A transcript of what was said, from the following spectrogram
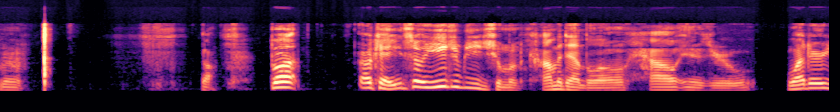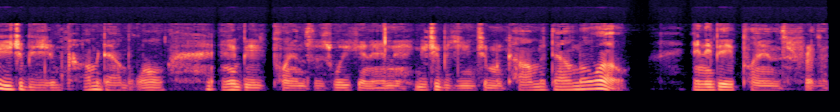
No. So, but Okay, so YouTube YouTube, comment down below. How is your weather? YouTube YouTube, comment down below. Any big plans this weekend? And YouTube YouTube, comment down below. Any big plans for the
